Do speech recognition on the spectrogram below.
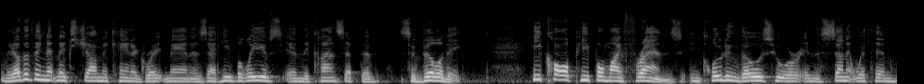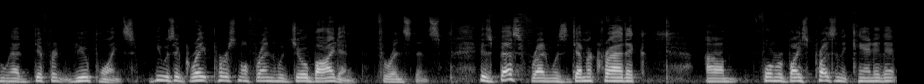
And the other thing that makes John McCain a great man is that he believes in the concept of civility. He called people my friends, including those who were in the Senate with him who had different viewpoints. He was a great personal friend with Joe Biden, for instance. His best friend was Democratic um, former vice president candidate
